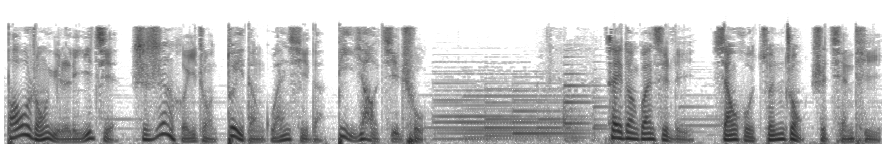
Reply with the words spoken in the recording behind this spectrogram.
包容与理解是任何一种对等关系的必要基础。在一段关系里，相互尊重是前提，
